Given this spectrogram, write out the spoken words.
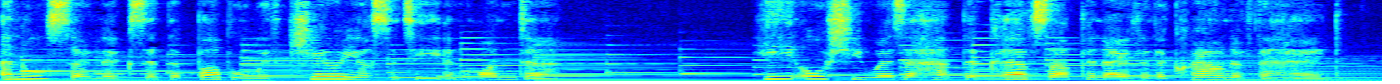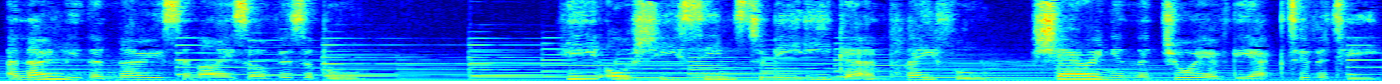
and also looks at the bubble with curiosity and wonder. He or she wears a hat that curves up and over the crown of the head, and only the nose and eyes are visible. He or she seems to be eager and playful, sharing in the joy of the activity.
